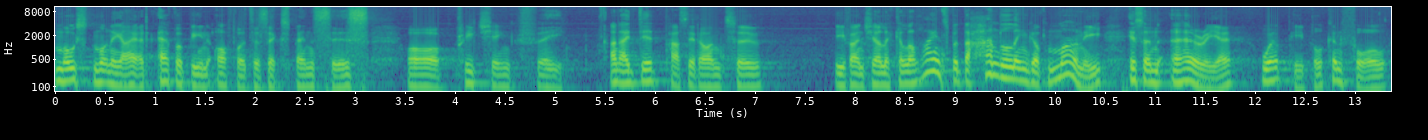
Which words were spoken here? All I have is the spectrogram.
most money I had ever been offered as expenses or preaching fee. And I did pass it on to Evangelical Alliance. But the handling of money is an area where people can fall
